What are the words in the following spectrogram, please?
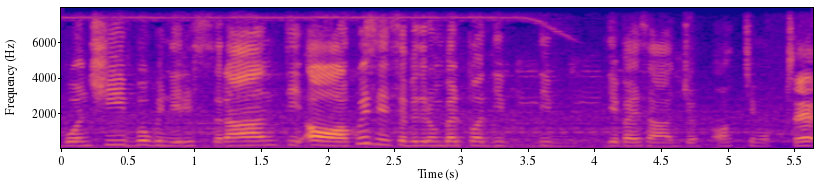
buon cibo, quindi ristoranti. Oh, qui si inizia a vedere un bel po' di, di- di paesaggio. Ottimo. Sì.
